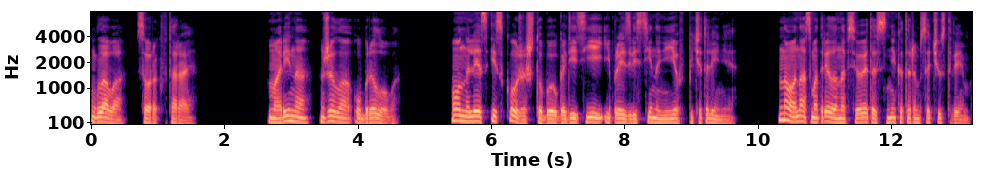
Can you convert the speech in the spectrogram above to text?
Глава 42. Марина жила у Брылова. Он лез из кожи, чтобы угодить ей и произвести на нее впечатление. Но она смотрела на все это с некоторым сочувствием.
